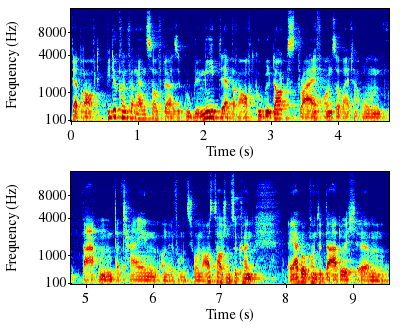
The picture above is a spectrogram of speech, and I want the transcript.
der braucht Videokonferenzsoftware, also Google Meet, der braucht Google Docs, Drive und so weiter, um Daten, Dateien und Informationen austauschen zu können. Ergo konnte dadurch ähm,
